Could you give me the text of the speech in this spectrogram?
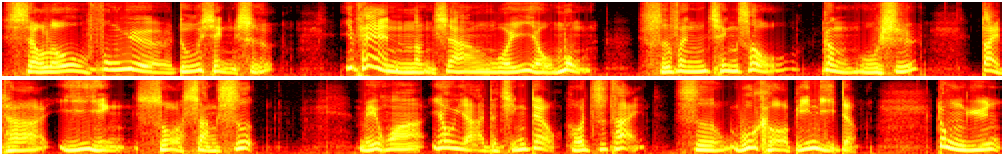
小楼风月独醒时，一片冷香唯有梦。十分清瘦更无诗。”待他以影所赏识，梅花优雅的情调和姿态是无可比拟的。洞云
